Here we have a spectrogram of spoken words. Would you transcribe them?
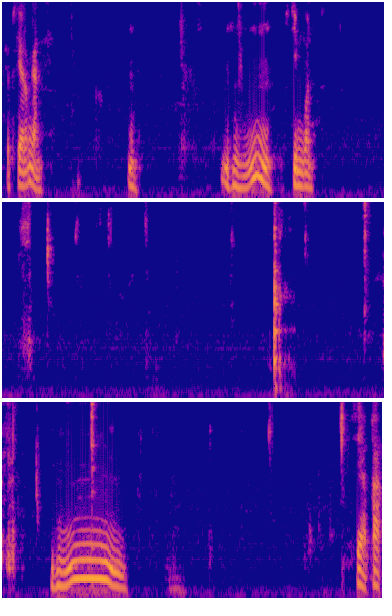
เสียบเสียน้ำกันอือจิ้มก่อนอื้อหือเสียบครับ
